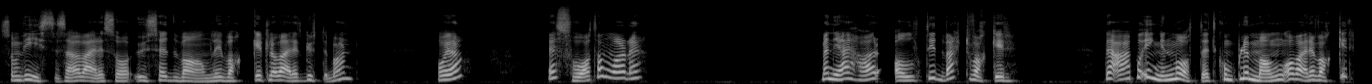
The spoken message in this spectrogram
som viste seg å være så usedvanlig vakker til å være et guttebarn. Og ja, jeg så at han var det. Men jeg har alltid vært vakker. Det er på ingen måte et kompliment å være vakker.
